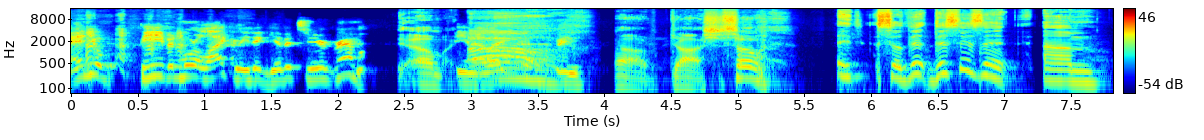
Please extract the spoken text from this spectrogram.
and you'll be even more likely to give it to your grandma. Oh my. You know, like, I mean, Oh gosh. So It, so th- this isn't. Um,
